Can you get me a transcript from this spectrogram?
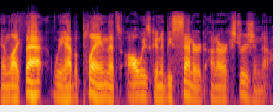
And like that, we have a plane that's always going to be centered on our extrusion now.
